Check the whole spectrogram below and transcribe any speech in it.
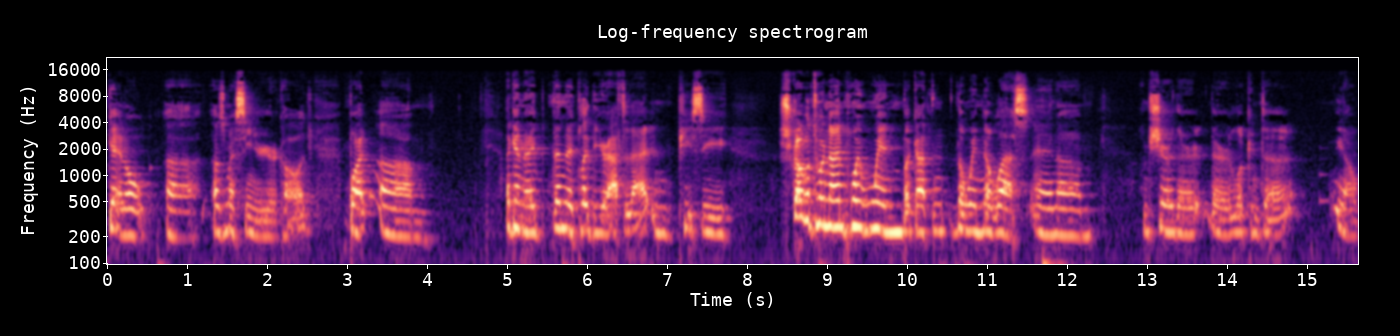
getting old. Uh, that was my senior year of college. But um, again, they then they played the year after that, and PC struggled to a nine point win, but got the, the win no less. And um, I'm sure they're they're looking to, you know,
